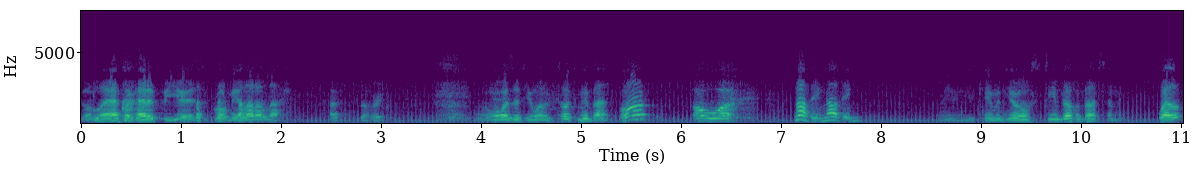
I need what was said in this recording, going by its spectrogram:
don't laugh. I've had it for years. It's brought me a lot of luck. I'm sorry. What was it you wanted to talk to me about? What? Oh, uh, nothing, nothing. You you came in here all steamed up about something. Well,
